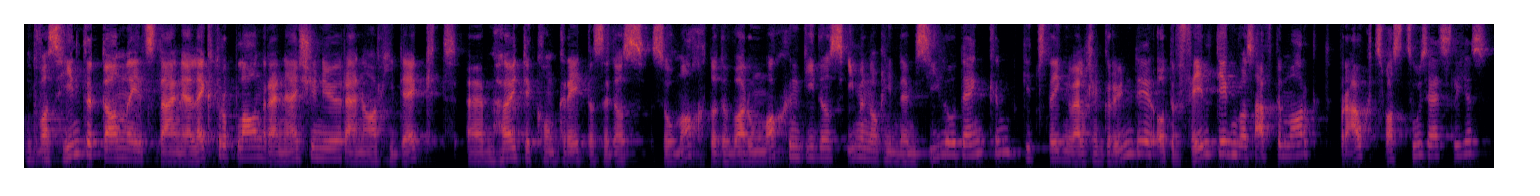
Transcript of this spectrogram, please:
Und was hindert dann jetzt ein Elektroplaner, ein Ingenieur, ein Architekt ähm, heute konkret, dass er das so macht? Oder warum machen die das immer noch in dem Silo-Denken? Gibt es irgendwelche Gründe oder fehlt irgendwas auf dem Markt? Braucht es was Zusätzliches?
